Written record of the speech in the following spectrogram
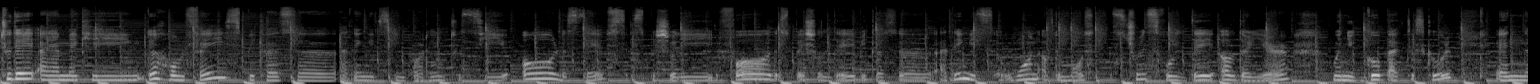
Today I am making the whole face because uh, I think it's important to see all the steps especially for the special day because uh, I think it's one of the most stressful day of the year when you go back to school and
